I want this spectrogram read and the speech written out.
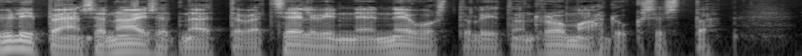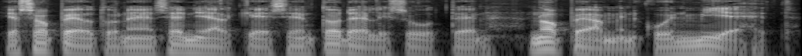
Ylipäänsä naiset näyttävät selvinneen Neuvostoliiton romahduksesta ja sopeutuneen sen jälkeiseen todellisuuteen nopeammin kuin miehet.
